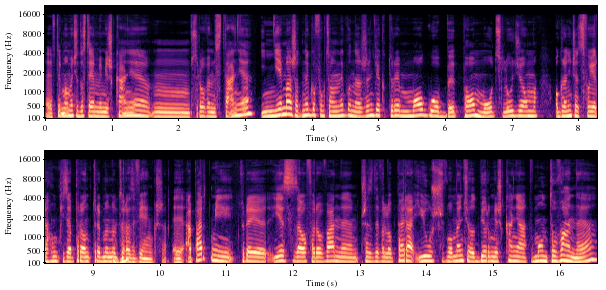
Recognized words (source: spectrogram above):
W tym momencie dostajemy mieszkanie mm, w surowym stanie i nie ma żadnego funkcjonalnego narzędzia, które mogłoby pomóc ludziom ograniczać swoje rachunki za prąd, które będą mhm. coraz większe. Y, Apartmi, który jest zaoferowany przez dewelopera i już w momencie odbioru mieszkania wmontowane,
